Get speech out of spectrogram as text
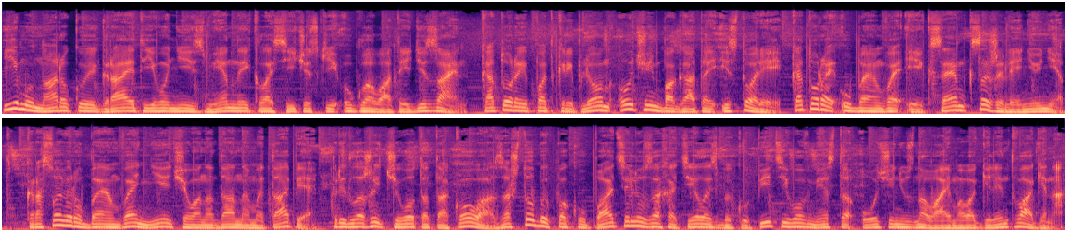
Ему на руку играет его неизменный классический угловатый дизайн, который подкреплен очень богатой историей, которой у BMW XM, к сожалению, нет. Кроссоверу BMW нечего на данном этапе предложить чего-то такого, за что бы покупателю захотелось бы купить его вместо очень узнаваемого Гелендвагена,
